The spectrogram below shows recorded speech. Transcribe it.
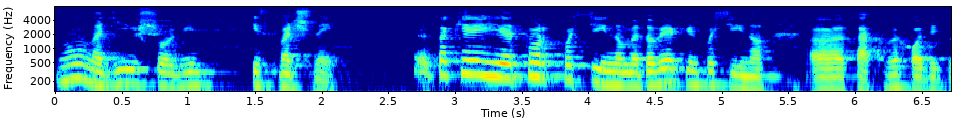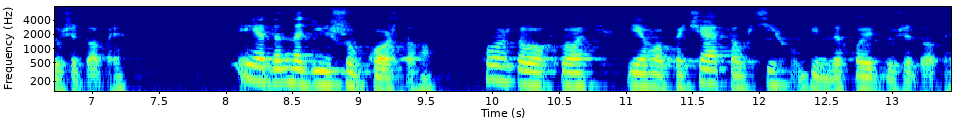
Ну, надію, що він і смачний. Такий торт постійно, медовик, він постійно е, так виходить дуже добре. І я надію, що в кожного. Кожного, хто його пече, то всіх він виходить дуже добре.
